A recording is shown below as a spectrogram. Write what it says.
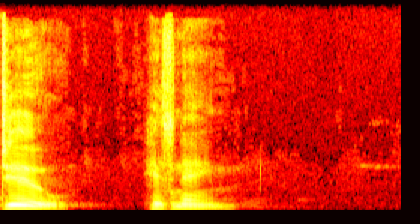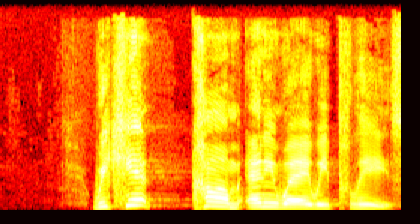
due his name. We can't come any way we please.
